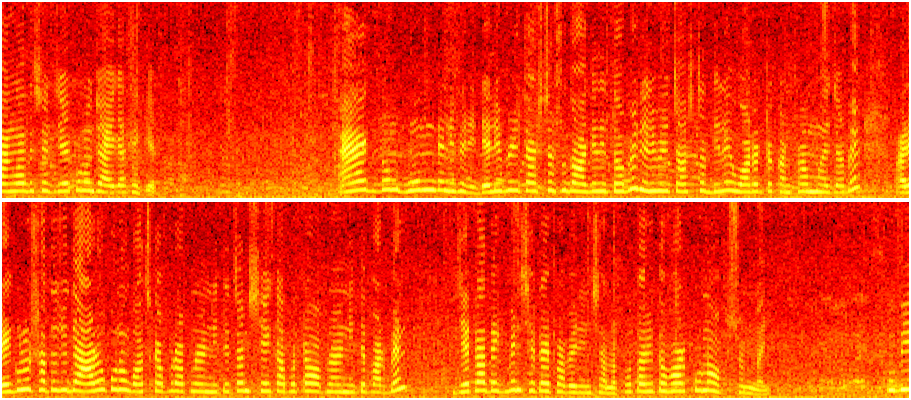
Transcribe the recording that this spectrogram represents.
বাংলাদেশের যে কোনো জায়গা থেকে। একদম হোম ডেলিভারি ডেলিভারি চার্জটা শুধু আগে দিতে হবে। ডেলিভারি চার্জটা দিলে অর্ডারটা কনফার্ম হয়ে যাবে। আর এগুলোর সাথে যদি আরও কোনো গজ কাপড় আপনারা নিতে চান, সেই কাপড়টাও আপনারা নিতে পারবেন। যেটা দেখবেন সেটাই পাবেন ইনশাল্লাহ প্রতারিত হওয়ার কোনো অপশন নাই। খুবই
